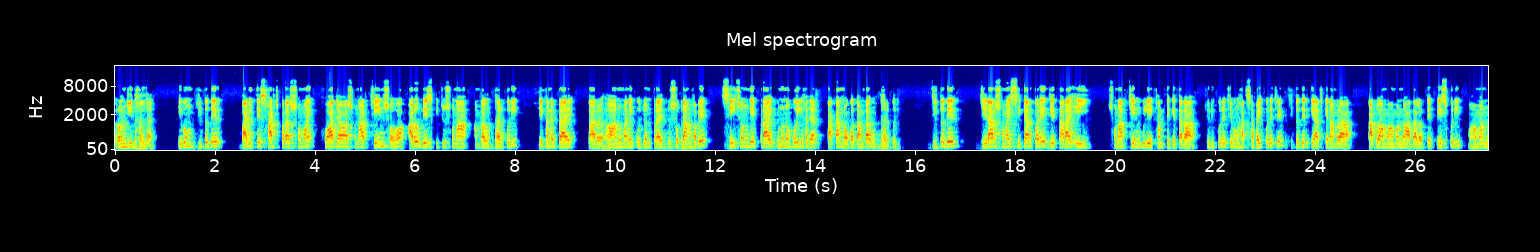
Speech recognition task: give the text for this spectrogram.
রঞ্জিত হালদার। এবং ধৃতদের বাড়িতে সার্চ করার সময় খোয়া যাওয়া সোনার চেন সহ আরও বেশ কিছু সোনা আমরা উদ্ধার করি, যেখানে প্রায় তার আনুমানিক ওজন প্রায় দুশো গ্রাম হবে। সেই সঙ্গে প্রায় উননব্বই হাজার টাকা নগদ আমরা উদ্ধার করি। ধৃতদের জেরার সময় স্বীকার করে যে তারা এই সোনার চেনগুলি এখান থেকে তারা চুরি করেছে এবং হাত সাফাই করেছে। ধৃতদেরকে আজকের আমরা কাটোয়া মহামান্য আদালতে পেশ করি। মহামান্য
